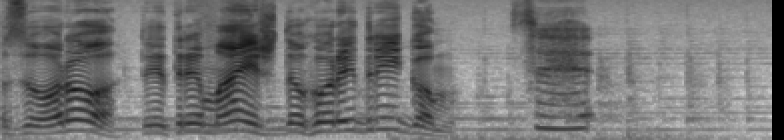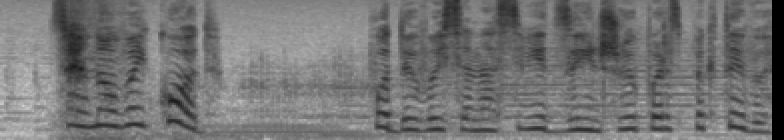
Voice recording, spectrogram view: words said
Зоро, ти тримаєш догори дрігом. це. Це новий код. Подивися на світ з іншої перспективи.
